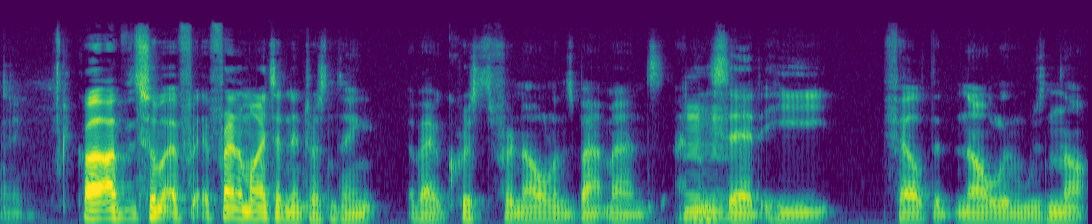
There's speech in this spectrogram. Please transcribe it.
I think. Well, some, a, friend of mine said an interesting thing about Christopher Nolan's Batman's, and he mm-hmm. said he felt that Nolan was not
